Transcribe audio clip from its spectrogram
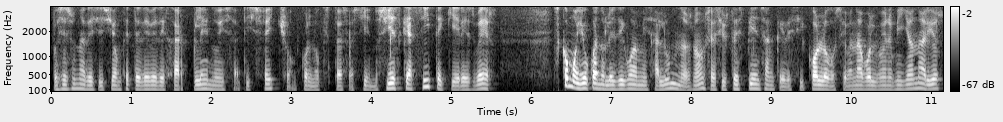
pues es una decisión que te debe dejar pleno y satisfecho con lo que estás haciendo, si es que así te quieres ver. Es como yo cuando les digo a mis alumnos, ¿no? O sea, si ustedes piensan que de psicólogos se van a volver millonarios,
